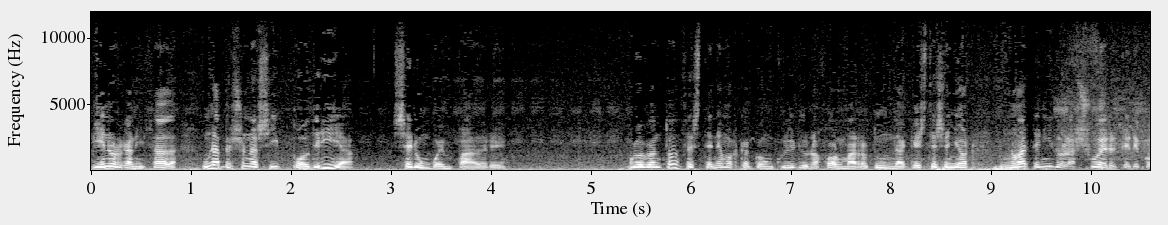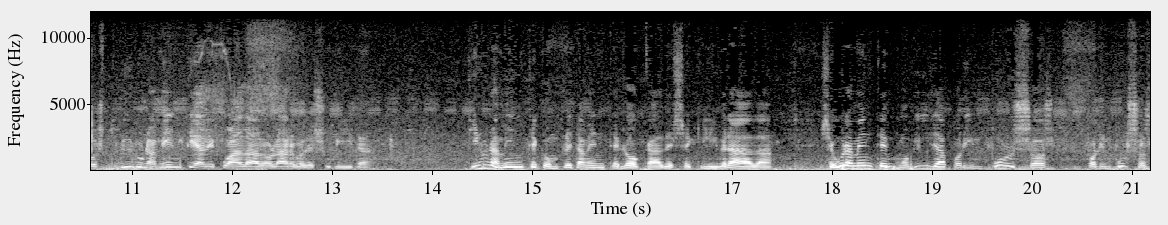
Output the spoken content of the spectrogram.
bien organizada. Una persona así podría ser un buen padre. Luego entonces tenemos que concluir de una forma rotunda que este señor no ha tenido la suerte de construir una mente adecuada a lo largo de su vida. Tiene una mente completamente loca, desequilibrada, seguramente movida por impulsos, por impulsos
